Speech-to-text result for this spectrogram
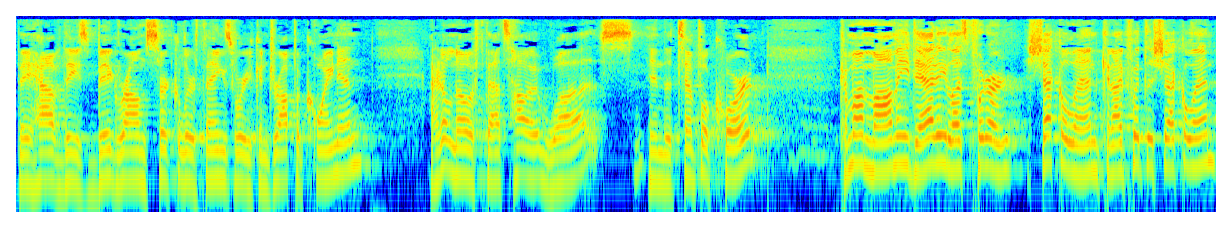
they have these big round circular things where you can drop a coin in. I don't know if that's how it was in the temple court. Come on, mommy, daddy, let's put our shekel in. Can I put the shekel in?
